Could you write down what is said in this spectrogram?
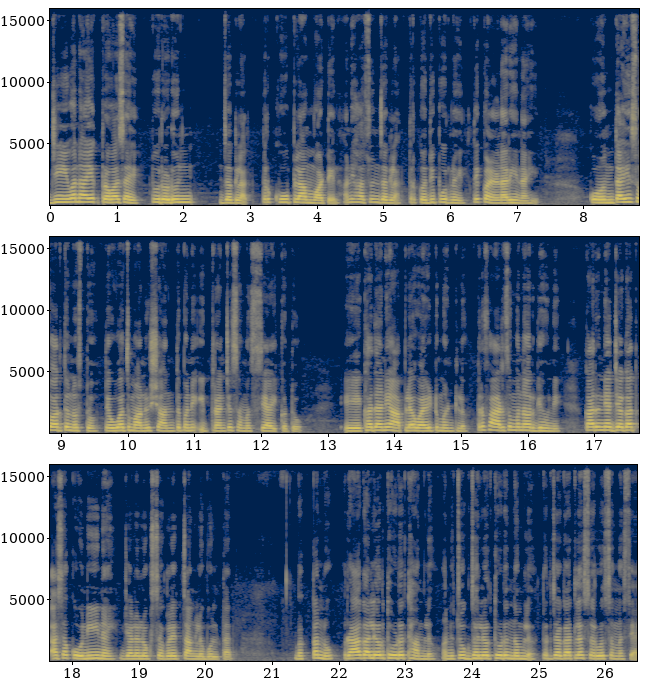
जीवन हा एक प्रवास आहे. तू रडून जगलात तर खूप लांब वाटेल आणि हसून जगलात तर कधी पूर्ण होईल ते कळणारही नाही. कोणताही स्वार्थ नसतो तेव्हाच माणूस शांतपणे इतरांच्या समस्या ऐकतो. एखाद्याने आपल्या वाईट म्हटलं तर फारसं मनावर घेऊ नये. कारण या जगात असा कोणीही नाही ज्याला लोक सगळेच चांगलं बोलतात. भक्तांनो राग आल्यावर थोडं थांबलं आणि चूक झाल्यावर थोडं नमलं तर जगातल्या सर्व समस्या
